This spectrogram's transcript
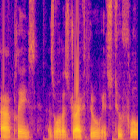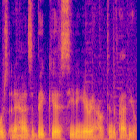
uh, place as well as drive-through. It's two floors and it has a big uh, seating area out in the patio.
